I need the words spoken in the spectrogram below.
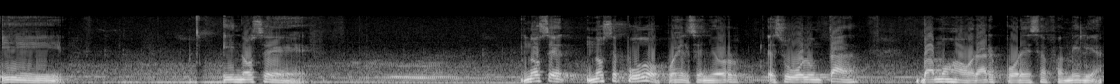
y, y no se no se, no se pudo, pues el Señor es su voluntad. Vamos a orar por esa familia.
